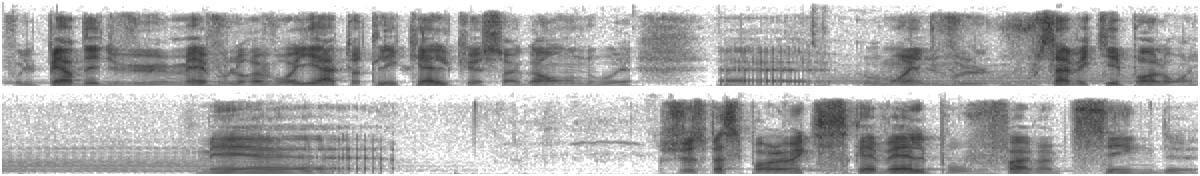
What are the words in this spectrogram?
Vous le perdez de vue, mais vous le revoyez à toutes les quelques secondes ou euh, au moins vous, vous savez qu'il est pas loin. Mais euh, juste parce que probablement qu'il se révèle pour vous faire un petit signe de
